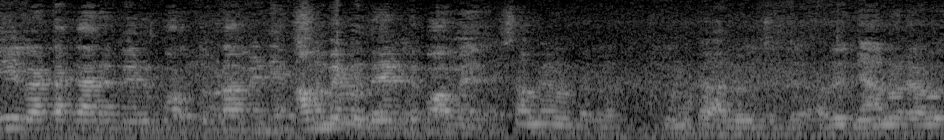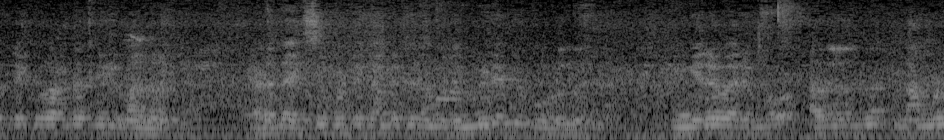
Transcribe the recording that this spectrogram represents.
ഈ വേട്ടക്കാരുടെ പേര് പുറത്തു വിടാൻ വേണ്ടി അമ്മയ്ക്ക് നേരിട്ട് പോകാൻ സമയമുണ്ടല്ലോ. നമുക്ക് ആലോചിച്ചിട്ട് അത് ഞാൻ ഒരാൾ ഒറ്റയ്ക്ക് പറഞ്ഞ തീരുമാനമല്ല. ഇടത് എക്സിക്യൂട്ടീവ് കമ്മിറ്റി നമ്മൾ ഇമ്മീഡിയറ്റ് കൂടുന്നില്ല. ഇങ്ങനെ വരുമ്പോൾ അതിൽ നിന്ന് നമ്മൾ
